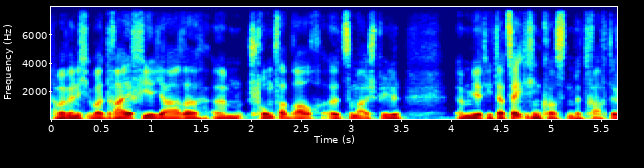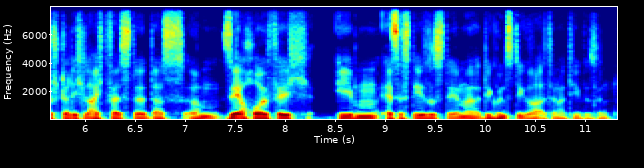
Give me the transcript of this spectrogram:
Aber wenn ich über drei, vier Jahre ähm, Stromverbrauch äh, zum Beispiel äh, mir die tatsächlichen Kosten betrachte, stelle ich leicht fest, dass ähm, sehr häufig eben SSD-Systeme die günstigere Alternative sind.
